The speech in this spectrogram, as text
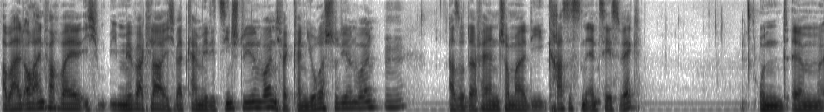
Aber halt auch einfach, weil ich, mir war klar, ich werde kein Medizin studieren wollen, ich werde kein Jura studieren wollen. Mhm. Also da wären schon mal die krassesten NCs weg. Und ähm,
